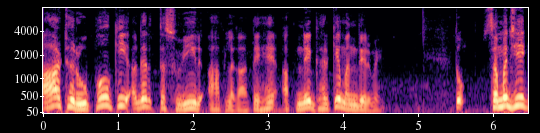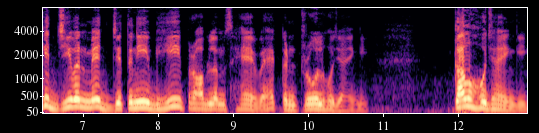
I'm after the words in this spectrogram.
आठ रूपों की अगर तस्वीर आप लगाते हैं अपने घर के मंदिर में समझिए कि जीवन में जितनी भी प्रॉब्लम्स हैं, वह कंट्रोल हो जाएँगी, कम हो जाएँगी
